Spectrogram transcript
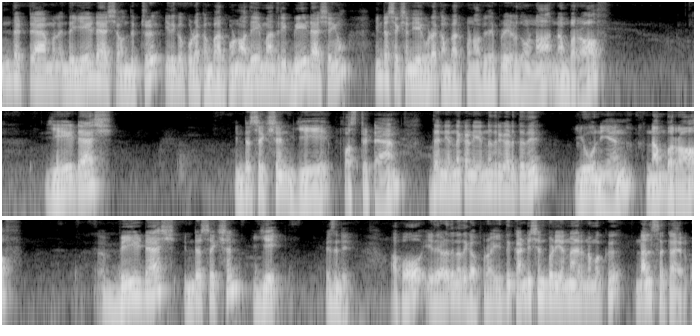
இந்த டேமில் இந்த ஏ டேஷை வந்துட்டு இதுக்கு கூட கம்பேர் பண்ணணும். அதே மாதிரி பி டேஷையும் இன்டர்செக்ஷன் ஏ கூட கம்பேர் பண்ணணும். அது எப்படி எழுதுவோம்னா number of A dash intersection A first term then என்ன கண்டு இருக்குது அடுத்தது? Union number of B dash intersection A isn't it அப்போது இது எழுதுனதுக்கப்புறம் இது கண்டிஷன் படி என்ன ஆயிரும் நமக்கு? நல் செட் ஆயிரும்.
